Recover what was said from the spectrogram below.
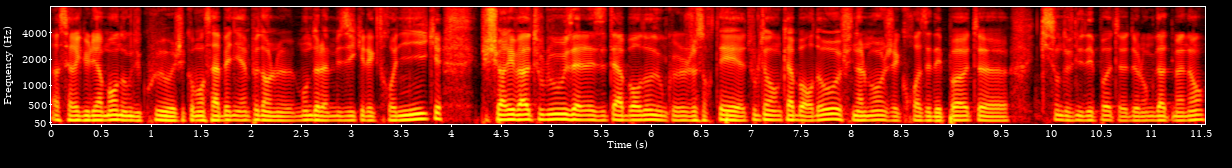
assez régulièrement. Donc, du coup, j'ai commencé à baigner un peu dans le monde de la musique électronique. Puis, je suis arrivé à Toulouse, elles étaient à Bordeaux. Donc, je sortais tout le temps qu'à Bordeaux. Finalement, j'ai croisé des potes qui sont devenus des potes de longue date maintenant,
